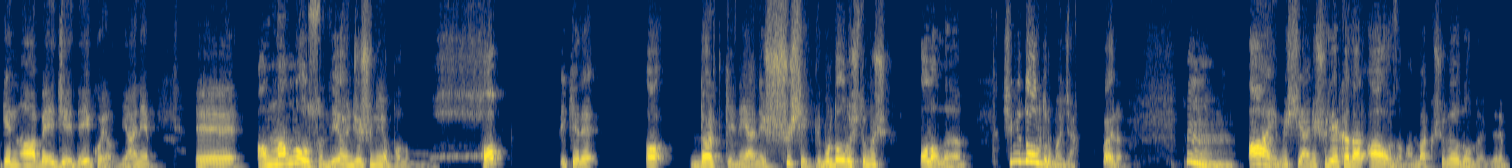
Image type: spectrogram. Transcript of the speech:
Gelin ABCD'yi koyalım. Yani e, anlamlı olsun diye önce şunu yapalım. Hop bir kere o dörtgeni yani şu şekli burada oluşturmuş olalım. Şimdi doldurmaca. Böyle. Hmm, A'ymış. Yani şuraya kadar A o zaman. Bak şurada da doldurabilirim.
